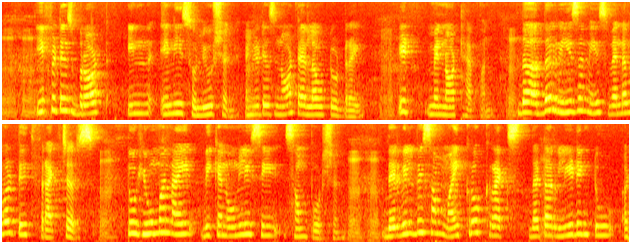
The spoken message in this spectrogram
Mm-hmm. If it is brought in any solution and it is not allowed to dry. It may not happen. Hmm. The other reason is whenever teeth fractures, Mm. to human eye we can only see some portion. Mm-hmm. There will be some micro cracks that are hmm. leading to a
